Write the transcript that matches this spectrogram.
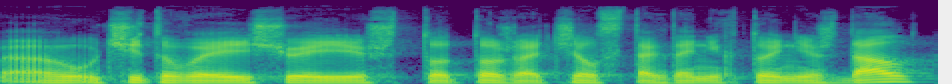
А, учитывая еще и, что тоже от Челси тогда никто не ждал.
